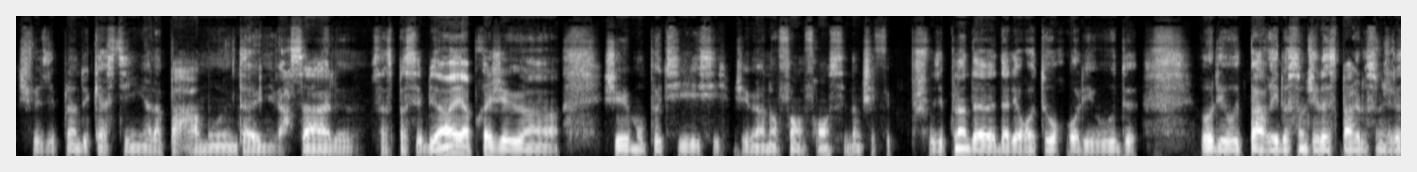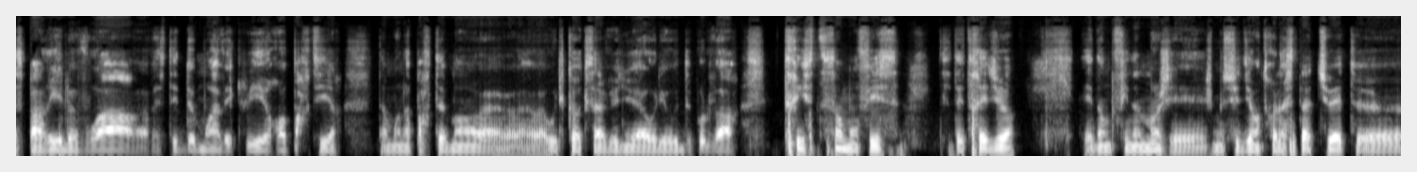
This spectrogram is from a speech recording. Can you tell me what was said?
Je faisais plein de castings à la Paramount, à Universal, euh, ça se passait bien. Et après j'ai eu un, j'ai eu mon petit ici, j'ai eu un enfant en France, donc j'ai fait, je faisais plein d'allers-retours, Hollywood, Hollywood, Paris, Los Angeles, Paris, Los Angeles, Paris, le voir, rester deux mois avec lui, repartir dans mon appartement euh, à Wilcox Avenue à Hollywood Boulevard triste sans mon fils. C'était très dur. Et donc finalement, je me suis dit entre la statuette euh,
